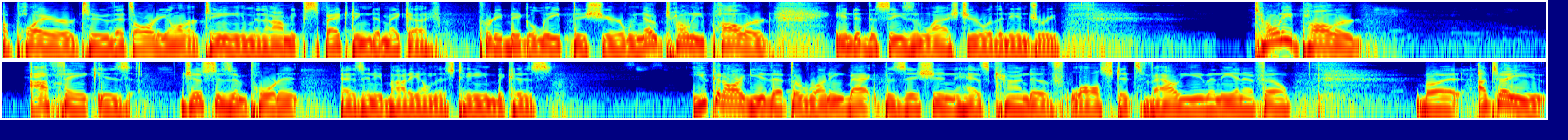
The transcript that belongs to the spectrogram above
a player or two that's already on our team and I'm expecting to make a pretty big leap this year. We know Tony Pollard ended the season last year with an injury. Tony Pollard, I think, is just as important as anybody on this team because you can argue that the running back position has kind of lost its value in the NFL. But I'll tell you,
